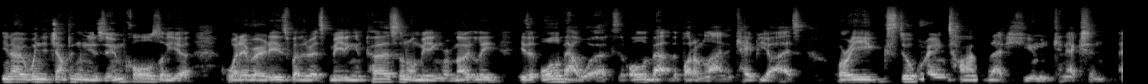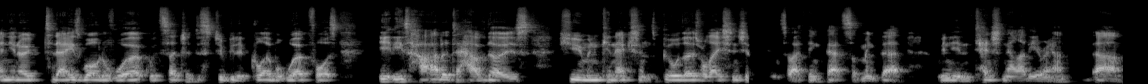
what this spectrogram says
you know, when you're jumping on your Zoom calls or your whatever it is, whether it's meeting in person or meeting remotely, is it all about work? Is it all about the bottom line the KPIs? Or are you still creating time for that human connection? And, you know, today's world of work with such a distributed global workforce, it is harder to have those human connections, build those relationships. So I think that's something that we need intentionality around. Um,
